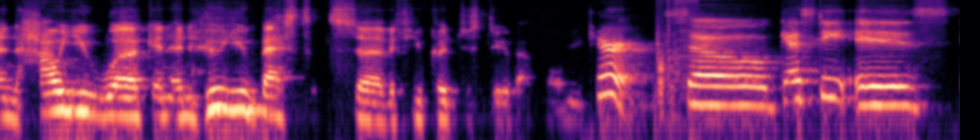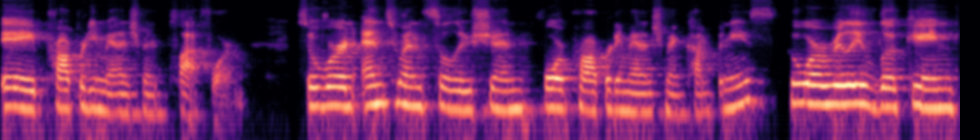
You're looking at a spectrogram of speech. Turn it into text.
and how you work and, and who you best serve if you could just do that Sure. So Guesty is a property management platform. So we're an end-to-end solution for property management companies who are really looking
